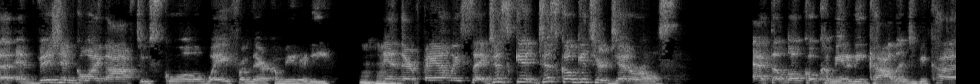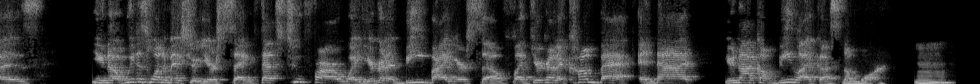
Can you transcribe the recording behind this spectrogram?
uh, envision going off to school away from their community, mm-hmm. and their families say, "Just get, just go get your generals." at the local community college because you know we just want to make sure you're safe that's too far away you're going to be by yourself like you're going to come back and not you're not going to be like us no more mm.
